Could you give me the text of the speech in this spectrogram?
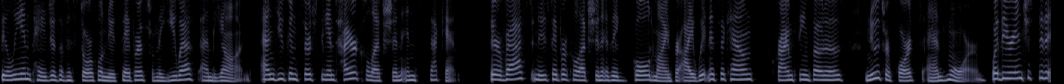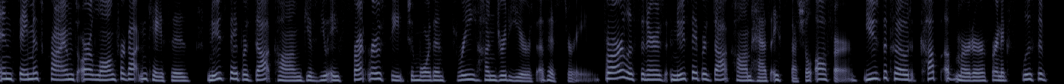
billion pages of historical newspapers from the US and beyond, and you can search the entire collection in seconds. Their vast newspaper collection is a goldmine for eyewitness accounts, crime scene photos, news reports, and more. Whether you're interested in famous crimes or long forgotten cases, newspapers.com gives you a front row seat to more than 300 years of history. For our listeners, newspapers.com has a special offer. Use the code CUP of Murder for an exclusive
